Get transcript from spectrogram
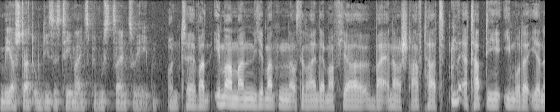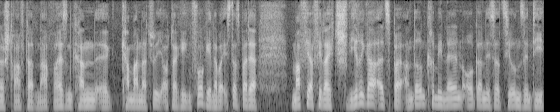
mehr statt, um dieses Thema ins Bewusstsein zu heben. Und äh, wann immer man jemanden aus den Reihen der Mafia bei einer Straftat ertappt, die ihm oder ihr eine Straftat nachweisen kann, äh, kann man natürlich auch dagegen vorgehen. Aber ist das bei der Mafia vielleicht schwieriger als bei anderen kriminellen Organisationen? Sind die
